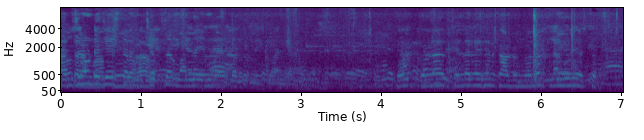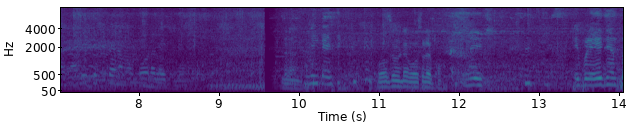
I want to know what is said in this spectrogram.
అవసరం ఉంటే చేస్తారు చెప్తారు మళ్ళీ ఏం తెల్ల తెల్ల రేషన్ కార్డు ఉన్న వాళ్ళు ఫ్రీగా చేస్తారు. ఇప్పుడు ఏజ్ ఎంత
